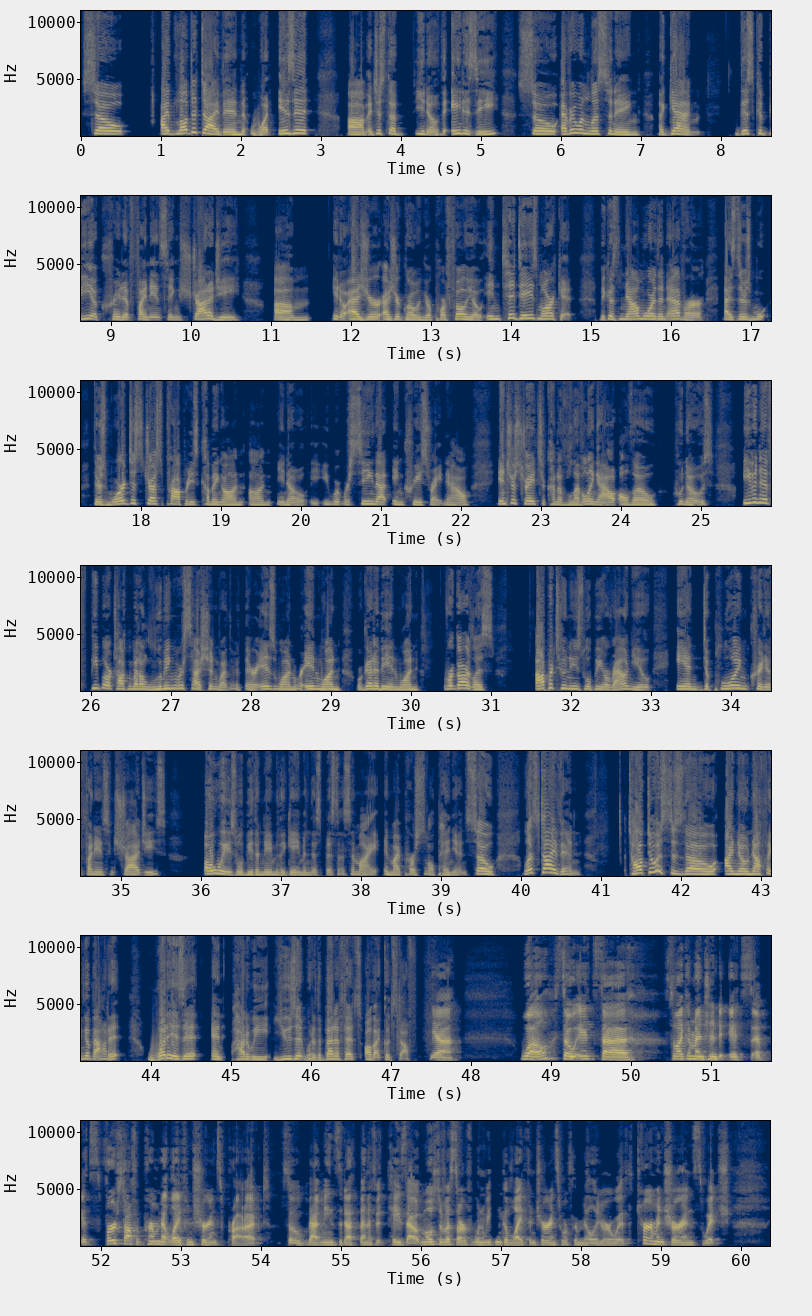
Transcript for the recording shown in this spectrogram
So I'd love to dive in. What is it? Um, and just the, you know, the A to Z. So everyone listening, again, this could be a creative financing strategy. Um, you know as you're as you're growing your portfolio in today's market because now more than ever as there's more there's more distressed properties coming on on you know we're seeing that increase right now. Interest rates are kind of leveling out although who knows? Even if people are talking about a looming recession whether there is one we're in one we're going to be in one regardless opportunities will be around you and deploying creative financing strategies always will be the name of the game in this business in my in my personal opinion. So let's dive in talk to us as though I know nothing about it. What is it and how do we use it? What are the benefits? All that good stuff. Yeah. Well, so it's uh so like I mentioned, it's a, it's first off a permanent life insurance product. So that means the death benefit pays out. Most of us are when we think of life insurance, we're familiar with term insurance, which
